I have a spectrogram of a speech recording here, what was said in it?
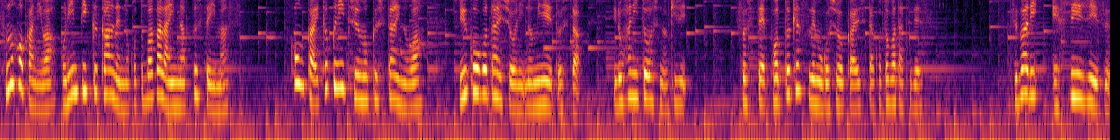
その他にはオリンピック関連の言葉がラインナップしています。今回特に注目したいのは流行語大賞にノミネートしたいろはに投資の記事。そしてポッドキャストでもご紹介した言葉たちです。ズバリ SDGs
